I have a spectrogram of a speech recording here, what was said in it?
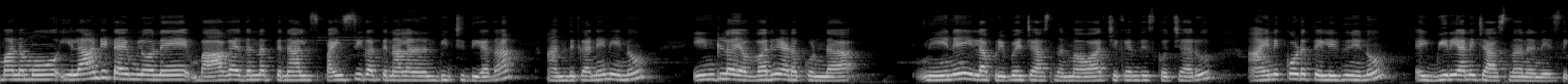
మనము ఇలాంటి టైంలోనే బాగా ఏదన్నా తినాలి స్పైసీగా తినాలని అనిపించింది కదా. అందుకనే నేను ఇంట్లో ఎవరిని అడగకుండా నేనే ఇలా ప్రిపేర్ చేస్తున్నాను. మా వారు చికెన్ తీసుకొచ్చారు. ఆయనకు కూడా తెలియదు నేను ఎగ్ బిర్యానీ చేస్తున్నాను అనేసి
